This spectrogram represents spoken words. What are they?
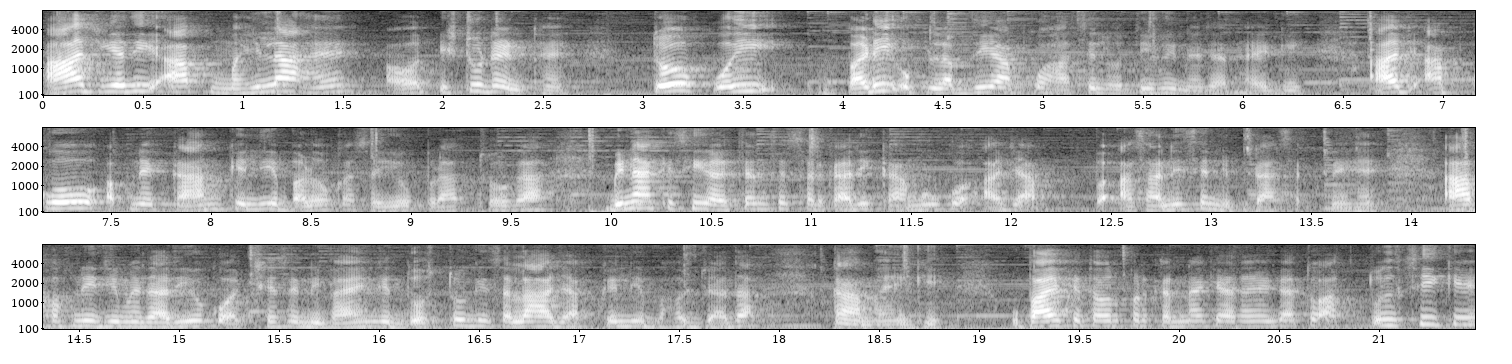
आज यदि आप महिला हैं और स्टूडेंट हैं तो कोई बड़ी उपलब्धि आपको हासिल होती हुई नज़र आएगी। आज आपको अपने काम के लिए बड़ों का सहयोग प्राप्त होगा। बिना किसी अड़चन से सरकारी कामों को आज आप आसानी से निपटा सकते हैं। आप अपनी जिम्मेदारियों को अच्छे से निभाएँगे। दोस्तों की सलाह आज आपके लिए बहुत ज़्यादा काम आएगी। उपाय के तौर पर करना क्या रहेगा? तो आप तुलसी के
